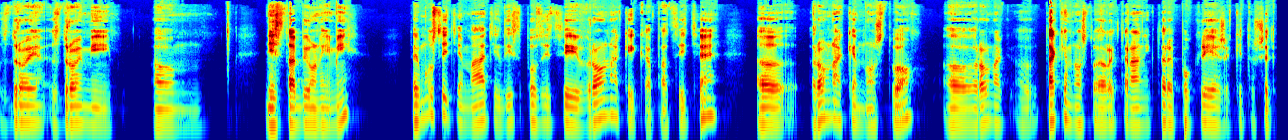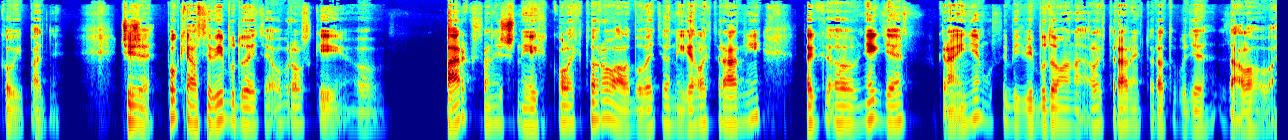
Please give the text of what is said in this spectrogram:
zdroj, zdrojmi um, nestabilnými, tak musíte mať k dispozícii v rovnakej kapacite uh, rovnaké množstvo, uh, rovnak, uh, také množstvo elektrární, ktoré pokrie, že keď to všetko vypadne. Čiže pokiaľ si vybudujete obrovský uh, park slnečných kolektorov alebo veterných elektrární, tak niekde krajine musí byť vybudovaná elektráreň, ktorá to bude zálohovať.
